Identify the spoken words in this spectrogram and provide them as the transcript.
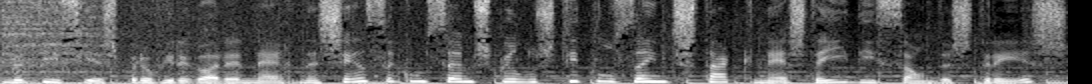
Notícias para ouvir agora na Renascença. Começamos pelos títulos em destaque nesta edição das três.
